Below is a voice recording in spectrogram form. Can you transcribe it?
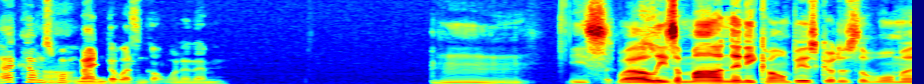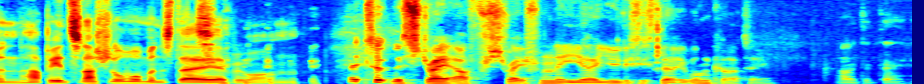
How comes Oh. Mando hasn't got one of them? hmm. He's well. He's a man, and he can't be as good as the woman. Happy International Women's Day, everyone. They took this straight out, straight from the uh, Ulysses 31 cartoon. Oh, did they?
